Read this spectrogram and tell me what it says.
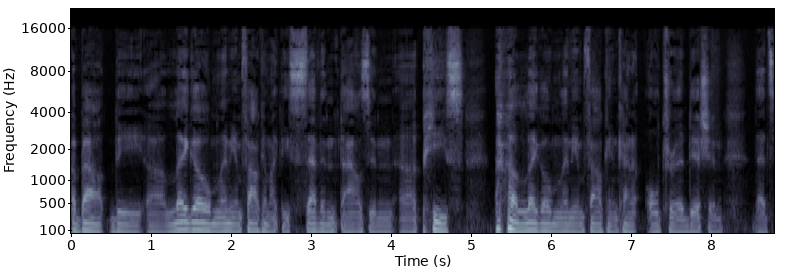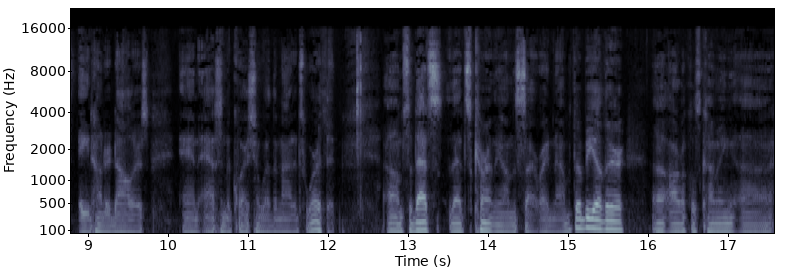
about the uh, Lego Millennium Falcon, like the seven thousand uh, piece Lego Millennium Falcon kind of Ultra Edition. That's eight hundred dollars, and asking the question whether or not it's worth it. Um, so that's that's currently on the site right now. But there'll be other uh, articles coming uh,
